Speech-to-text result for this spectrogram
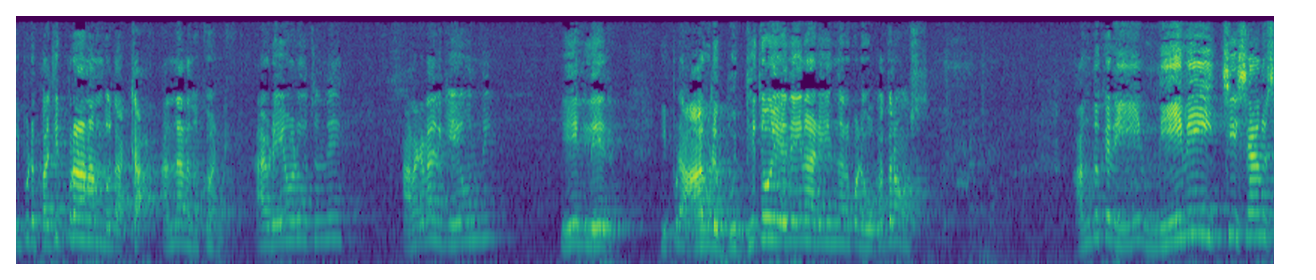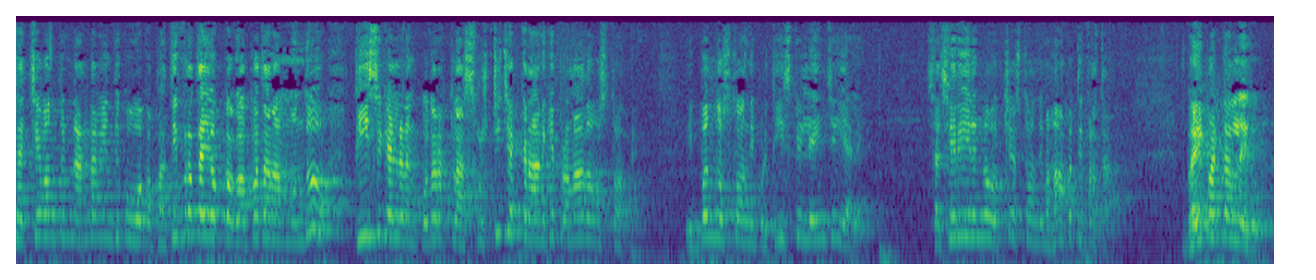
ఇప్పుడు పతి ప్రాణంబు దక్క అన్నాడు అనుకోండి. ఆవిడ ఏం అడుగుతుంది? అడగడానికి ఏముంది? ఏం లేదు. ఇప్పుడు ఆవిడ బుద్ధితో ఏదైనా అడిగింది అనుకోండి ఉపద్రవం వస్తుంది. అందుకని నేనే ఇచ్చేశాను సత్యవంతుడిని అండం ఎందుకు? ఒక పతివ్రత యొక్క గొప్పతనం ముందు తీసుకెళ్ళడం కుదరట్లా? సృష్టి చక్రానికి ప్రమాదం వస్తోంది. ఇబ్బంది వస్తోంది. ఇప్పుడు తీసుకెళ్ళి ఏం చేయాలి? సశరీరంగా వచ్చేస్తోంది మహాపతివ్రత. భయపడటం లేదు.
